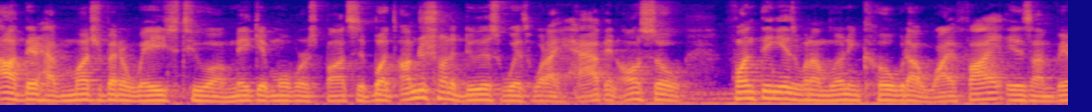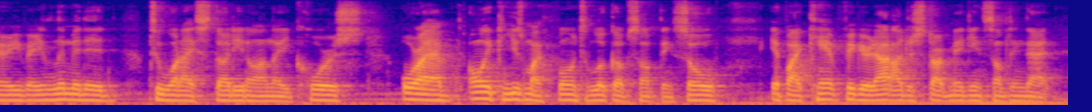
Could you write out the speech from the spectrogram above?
out there have much better ways to uh, make it mobile responsive, but I'm just trying to do this with what I have. And also, fun thing is when I'm learning code without Wi-Fi is I'm very, very limited to what I studied on a course or I only can use my phone to look up something. So if I can't figure it out, I'll just start making something that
